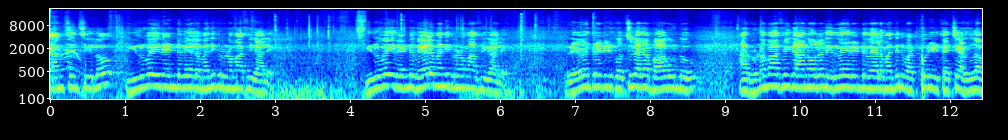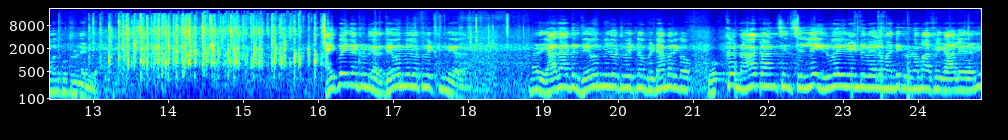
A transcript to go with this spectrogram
కాన్స్టిట్యున్సీలో ఇరవై రెండు వేల మందికి రుణమాఫీ కాలే. ఇరవై రెండు వేల మందికి రుణమాఫీ కాలే. రేవంత్ రెడ్డికి వచ్చు కదా బాగుండు. ఆ రుణమాఫీ కానోళ్ళని ఇరవై రెండు వేల మందిని పట్టుకొని ఇక్కడికి వచ్చి అడుగుదాం అనుకుంటున్నాను అయిపోయిందంటుంది కదా దేవుని మీద ఒట్టు పెట్టింది కదా. మరి యాదాద్రి దేవుని మీద ఒకటి పెట్టిన బిడ్డ మరి ఒక్క నా కాన్స్టిట్యున్సీలనే ఇరవై రెండు వేల మందికి రుణమాఫీ కాలేదని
